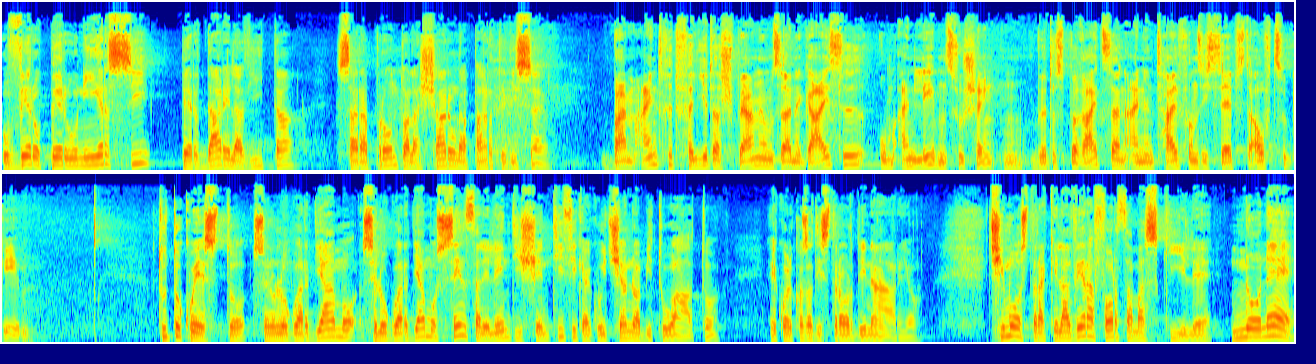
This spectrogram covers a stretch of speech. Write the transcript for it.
ovvero per unirsi, per dare la vita, sarà pronto a lasciare una parte di sé. Beim Eintritt verliert das Spermium seine Geißel, um ein Leben zu schenken, wird es bereit sein, einen Teil von sich selbst aufzugeben. Tutto questo, se, non lo guardiamo, se lo guardiamo senza le lenti scientifiche a cui ci hanno abituato, è qualcosa di straordinario. Ci mostra che la vera forza maschile non è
